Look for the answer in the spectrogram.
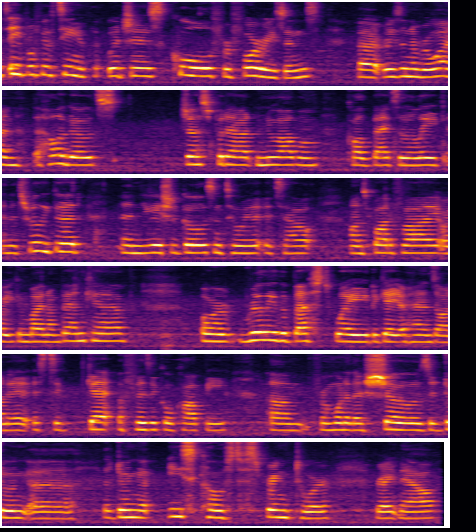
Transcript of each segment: it's April 15th, which is cool for four reasons. Uh, reason number one, the Heligoats just put out a new album called Back to the Lake, and it's really good, and you guys should go listen to it. It's out on Spotify, or you can buy it on Bandcamp. Or really, the best way to get your hands on it is to get a physical copy um, from one of their shows. They're doing a they're doing an East Coast spring tour right now.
